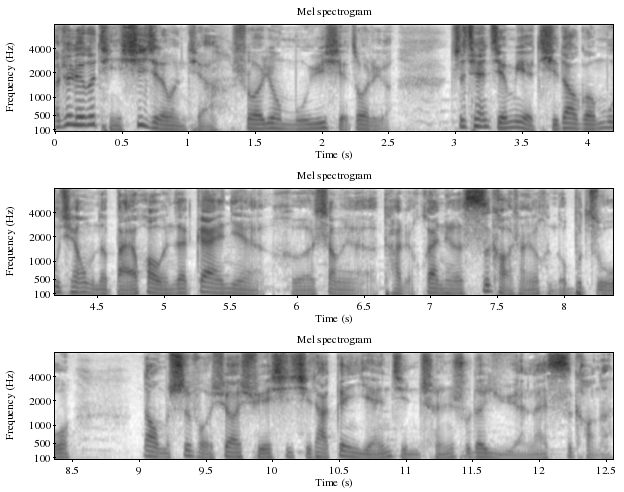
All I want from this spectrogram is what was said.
啊，这里有个挺细节的问题啊，说用母语写作这个，之前节目也提到过，目前我们的白话文在概念和上面，它的概念和思考上有很多不足，那我们是否需要学习其他更严谨成熟的语言来思考呢？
